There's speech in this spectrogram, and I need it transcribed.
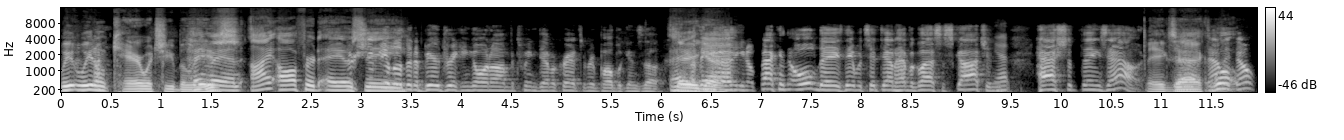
we, we don't care what she believes. Hey man, I offered AOC. There should be a little bit of beer drinking going on between Democrats and Republicans, though. There you mean, go. Uh, you know, back in the old days, they would sit down and have a glass of scotch and yep. hash some things out. Exactly. Yeah, well,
